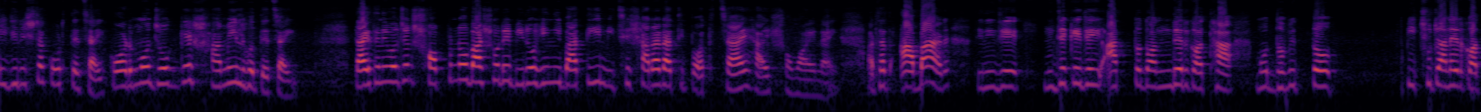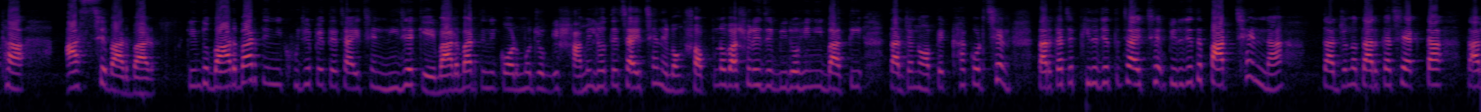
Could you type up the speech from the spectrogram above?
এই জিনিসটা করতে চাই, কর্মযজ্ঞে সামিল হতে চাই। তাই তিনি বলছেন, স্বপ্ন বাসরে বিরোহিনী বাতি মিছে সারা রাতি পথ চায়, হায় সময় নাই। অর্থাৎ আবার তিনি যে নিজেকে যেই আত্মদ্বন্দ্বের কথা, মধ্যবিত্ত পিছুটানের কথা আসছে বারবার, কিন্তু বারবার তিনি খুঁজে পেতে চাইছেন নিজেকে, বারবার তিনি কর্মযজ্ঞে সামিল হতে চাইছেন এবং স্বপ্ন বাসরে যে বিরোহিনী বাতি তার জন্য অপেক্ষা করছেন, তার কাছে ফিরে যেতে চাইছেন ফিরে যেতে পারছেন না তার জন্য তার কাছে একটা, তার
